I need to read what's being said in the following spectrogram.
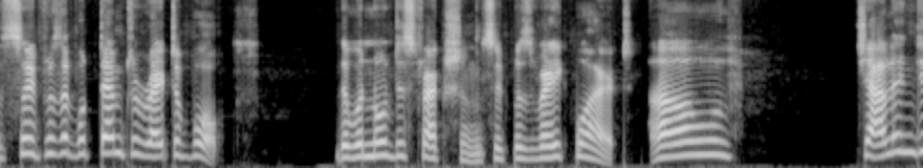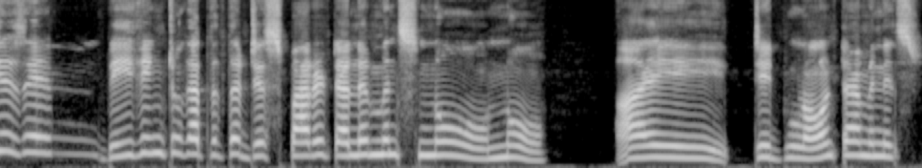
so it was a good time to write a book. There were no distractions, it was very quiet. Uh, challenges in weaving together the disparate elements? No, no. I did not. I mean, it's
